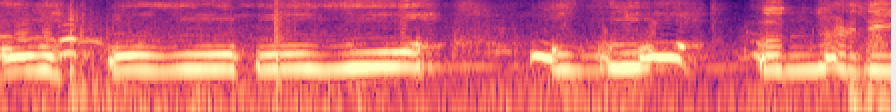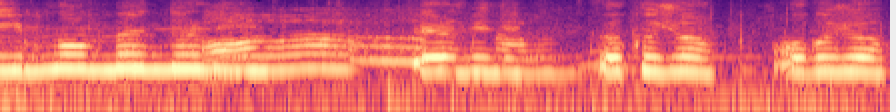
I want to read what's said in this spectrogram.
Allah! Allah! Allah! Allah! Ben neredeyim lan ben neredeyim? Yardım edin. Yok koşuyorum. O koşuyorum.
